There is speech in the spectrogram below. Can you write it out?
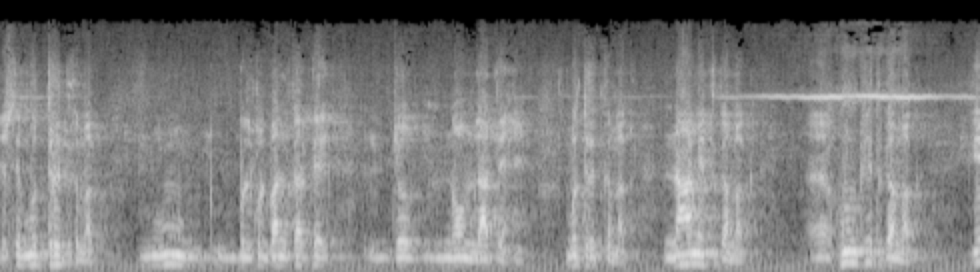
जैसे मुद्रित गमक। बिल्कुल बंद करके जो नोम लाते हैं, मुद्रित गमक, नामित गमक हुंखित गमक, ये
